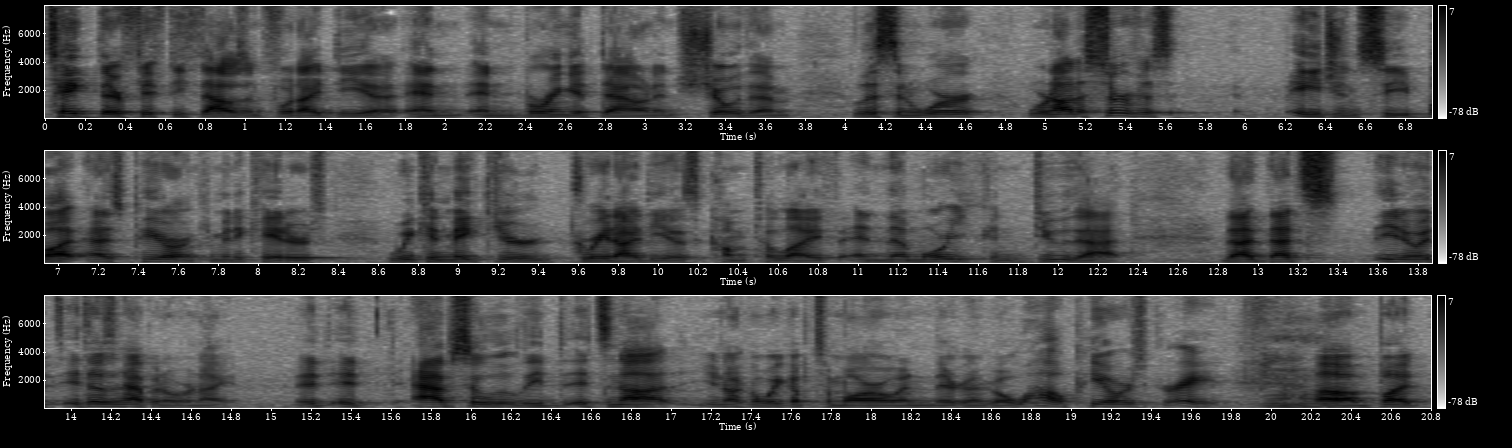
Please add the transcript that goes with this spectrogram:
take their 50,000 foot idea and, and bring it down and show them, listen, we're, we're not a service agency, but as PR and communicators, we can make your great ideas come to life. And the more you can do that, that that's, you know, it, it doesn't happen overnight. It, it absolutely, it's not, you're not going to wake up tomorrow and they're going to go, wow, PR is great. Uh, but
